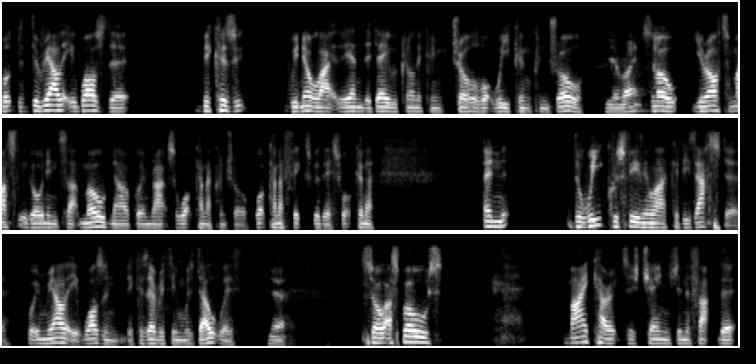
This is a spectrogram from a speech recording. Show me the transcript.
but the, the reality was that because we know, like at the end of the day, we can only control what we can control. Yeah, right. So you're automatically going into that mode now of going right. So what can I control? What can I fix with this? What can I? And the week was feeling like a disaster, but in reality it wasn't because everything was dealt with. Yeah. So I suppose my character's changed in the fact that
